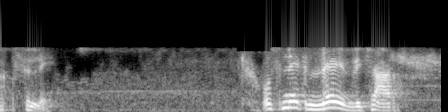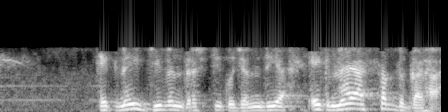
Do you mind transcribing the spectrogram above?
Huxley. उसने एक नए विचार एक नई जीवन दृष्टि को जन्म दिया, एक नया शब्द गढ़ा।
